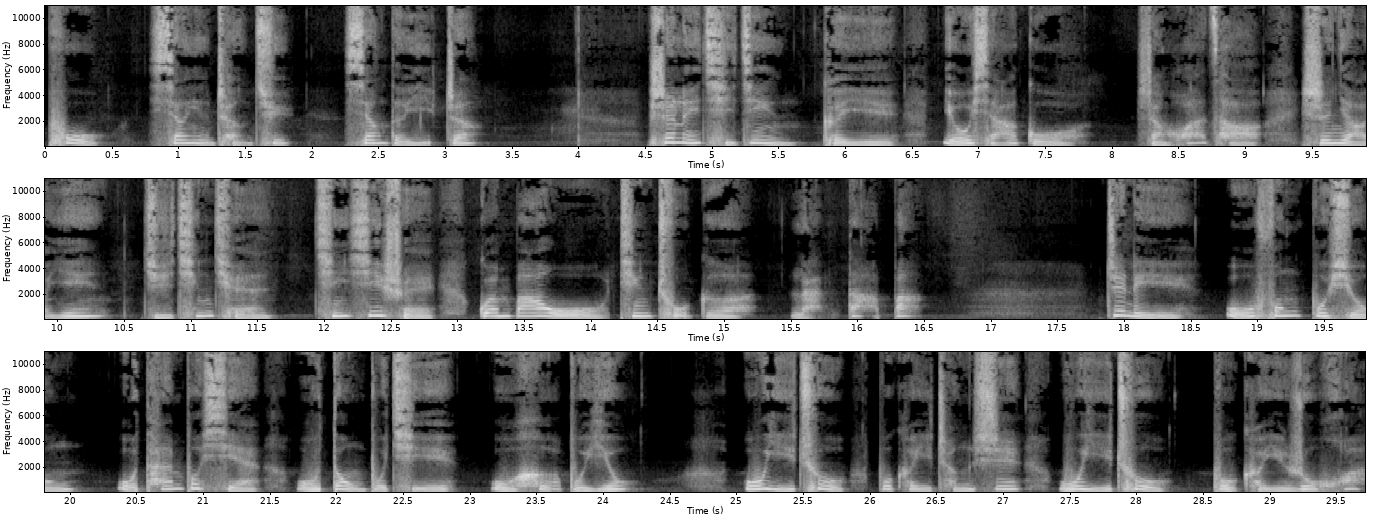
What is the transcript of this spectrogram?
瀑相映成趣，相得益彰。身临其境，可以游峡谷、赏花草、识鸟音、举清泉、清溪水、观八舞、听楚歌、览大坝。这里无风不雄，无滩不险，无洞不奇，无壑不幽，无一处不可以成诗，无一处。不可以入画。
